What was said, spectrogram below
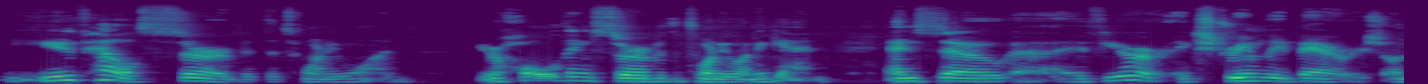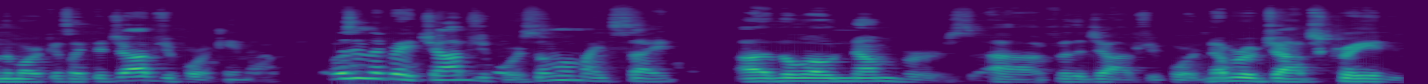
you've held serve at the twenty one. You're holding serve at the twenty one again. And so, uh, if you're extremely bearish on the markets, like the jobs report came out, it wasn't a great jobs report. Someone might cite uh, the low numbers uh, for the jobs report, number of jobs created.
